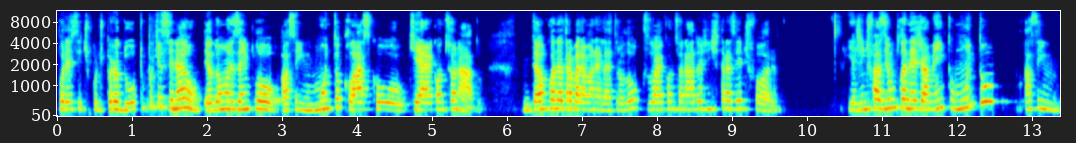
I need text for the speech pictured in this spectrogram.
por esse tipo de produto, porque senão, eu dou um exemplo, assim, muito clássico, que é ar-condicionado. Então, quando eu trabalhava na Electrolux, o ar-condicionado a gente trazia de fora. E a gente fazia um planejamento muito, assim,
